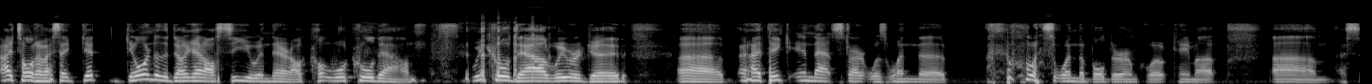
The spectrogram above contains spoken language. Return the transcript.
I told him, I said, get go into the dugout. I'll see you in there. I'll co- we'll cool down. we cooled down. We were good. Uh, and I think in that start was when the was when the Bull Durham quote came up. Um, I s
